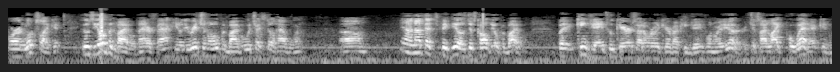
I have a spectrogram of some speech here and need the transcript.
or it looks like it. It was the Open Bible. Matter of fact, you know, the original Open Bible, which I still have one. Um, yeah, not that's a big deal. It's just called the Open Bible. But King James, who cares? I don't really care about King James one way or the other. It's just I like poetic, and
